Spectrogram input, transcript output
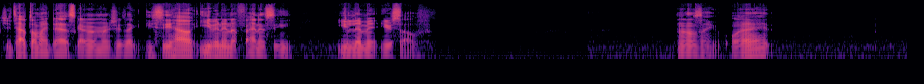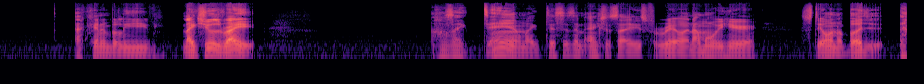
She tapped on my desk. I remember. She was like, "You see how even in a fantasy, you limit yourself." And I was like, "What?" I couldn't believe. Like she was right. I was like, "Damn! Like this is an exercise for real," and I'm over here, still on a budget.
